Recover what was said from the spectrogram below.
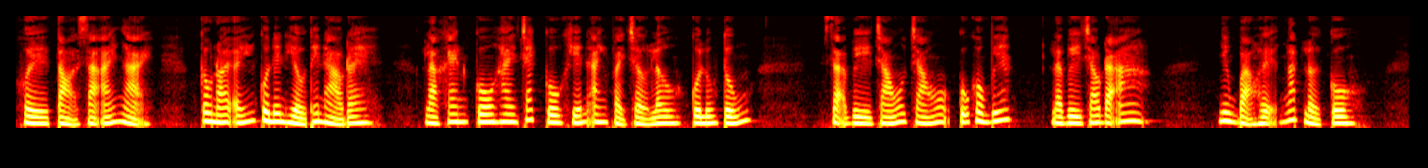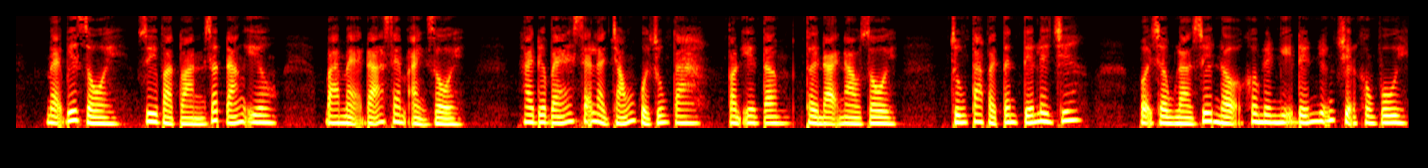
Khuê tỏ ra ái ngại. Câu nói ấy cô nên hiểu thế nào đây? Là khen cô hay trách cô khiến anh phải chờ lâu Cô lung túng Dạ vì cháu cháu cũng không biết Là vì cháu đã Nhưng bà Huệ ngắt lời cô Mẹ biết rồi Duy và Toàn rất đáng yêu Ba mẹ đã xem ảnh rồi. Hai đứa bé sẽ là cháu của chúng ta. Con yên tâm, Thời đại nào rồi? Chúng ta phải tân tiến lên chứ. Vợ chồng là duyên nợ, không nên nghĩ đến những chuyện không vui.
